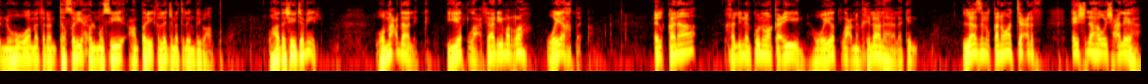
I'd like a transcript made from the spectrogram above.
إنه هو مثلا تصريحه المسيء عن طريق لجنة الانضباط. وهذا شيء جميل. ومع ذلك يطلع ثاني مرة ويخطئ. القناة خلينا نكون واقعيين هو يطلع من خلالها لكن لازم القنوات تعرف إيش لها وإيش عليها.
